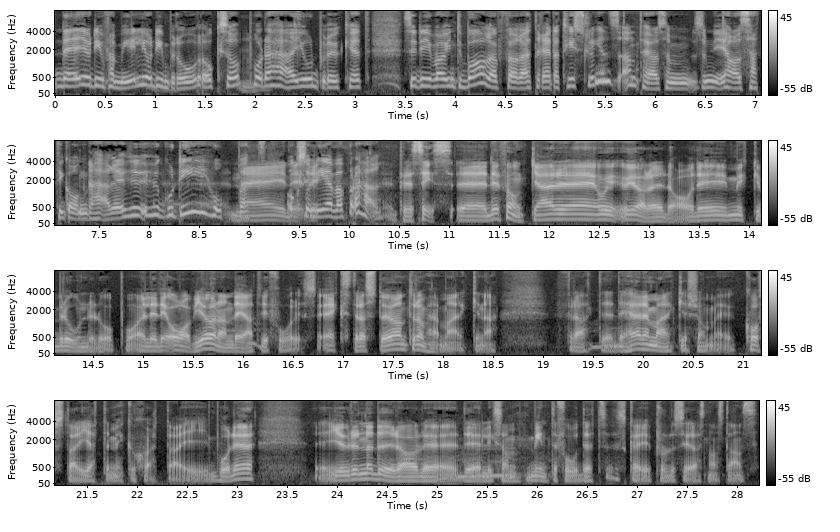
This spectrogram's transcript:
dig och din familj och din bror också mm. på det här jordbruket. Så det var ju inte bara för att rädda Tysslingens antar jag som, som ni har satt igång det här. Hur, hur går det ihop Nej, att också det, leva på det här? Precis, eh, det funkar eh, att göra det idag och det är mycket beroende då på, eller det avgörande är att vi får extra stöd till de här markerna. För att eh, det här är marker som eh, kostar jättemycket att sköta. I både eh, djuren är dyra och det, det liksom, vinterfodret ska ju produceras någonstans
